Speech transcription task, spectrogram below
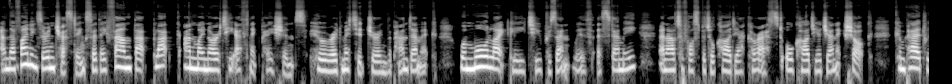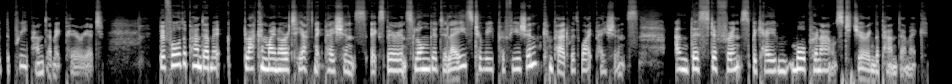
and their findings are interesting. So they found that Black and minority ethnic patients who were admitted during the pandemic were more likely to present with a STEMI, an out of hospital cardiac arrest, or cardiogenic shock compared with the pre pandemic period. Before the pandemic, Black and minority ethnic patients experienced longer delays to reperfusion compared with white patients, and this difference became more pronounced during the pandemic.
